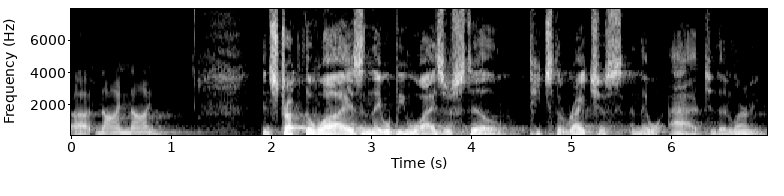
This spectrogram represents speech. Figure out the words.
uh, 9 9? Instruct the wise, and they will be wiser still. Teach the righteous, and they will add to their learning.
